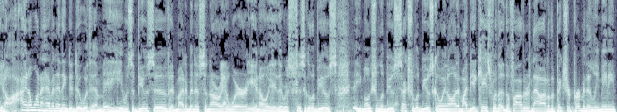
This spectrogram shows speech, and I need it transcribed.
you know, I, I, don't want to have anything to do with him. He was abusive. It might have been a scenario where, you know, there was physical abuse, emotional abuse, sexual abuse going on. It might be a case where the, the father is now out of the picture permanently, meaning,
